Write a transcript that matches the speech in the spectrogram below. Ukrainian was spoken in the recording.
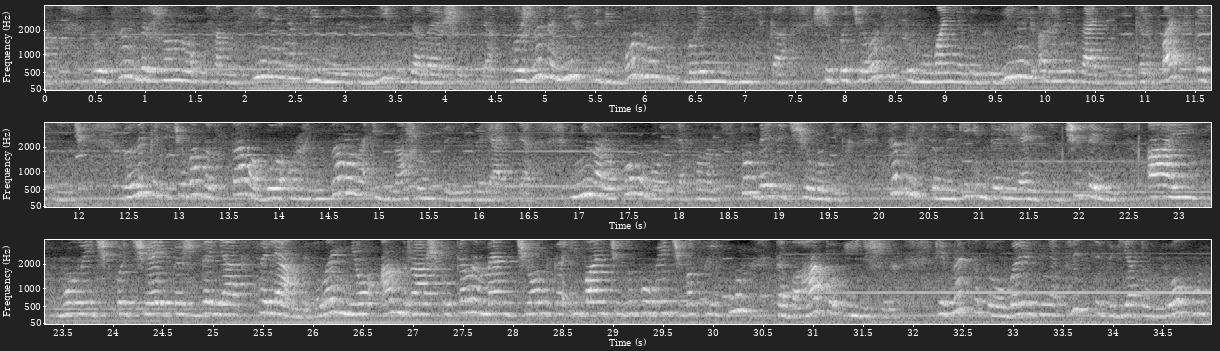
Процес державного усамостійнення срібної землі завершився. Важливе місце відводилося створенню війська, що почалося з формування добровільної організації Карпатська Січ. Велика січова застава була організована і в нашому селі Беряця. В ній нараховувалося понад 110 чоловік. Це представники інтелігенції, вчителі, Агій, Воличко, Чейпеш, Деяк, селяни, Ланьо, Андрашко, Келемент, Чонка, Іванчо, Дубович, Василькун та багато інших. 15 березня 39 року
